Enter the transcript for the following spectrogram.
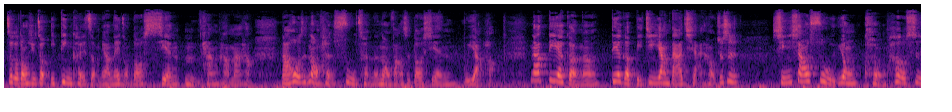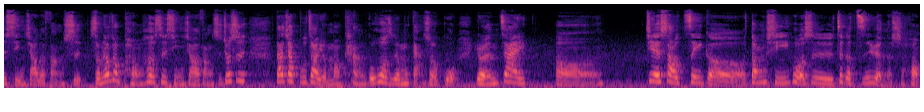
这个东西之后一定可以怎么样那种都先嗯摊好吗？好，然后是那种很速成的那种方式都先不要好。那第二个呢？第二个笔记一样打起来哈，就是行销术用恐吓式行销的方式。什么叫做恐吓式行销的方式？就是大家不知道有没有看过或者有没有感受过，有人在呃。介绍这个东西或者是这个资源的时候，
